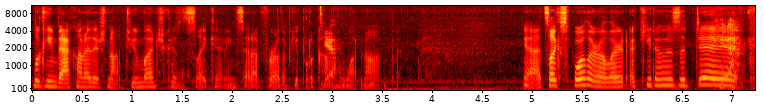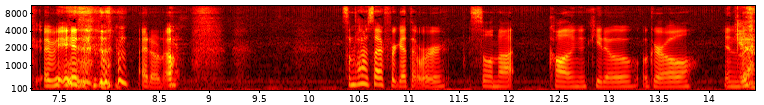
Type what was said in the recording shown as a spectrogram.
Looking back on it, there's not too much because it's like getting set up for other people to come Yeah. and whatnot. But yeah, it's like spoiler alert: Akito is a dick. I mean, I don't know. Sometimes I forget that we're still not calling Akito a girl in the, Yeah.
